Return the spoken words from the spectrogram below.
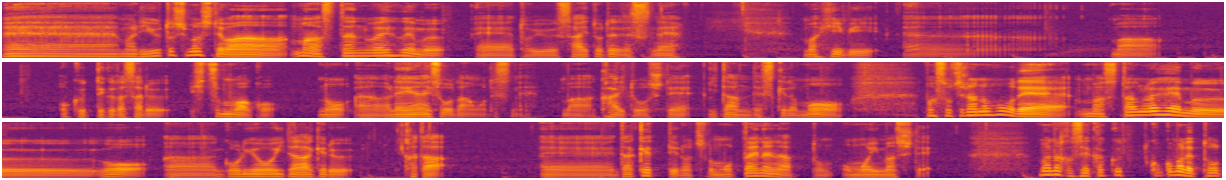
えーまあ、理由としましては、まあ、スタンド FM、えーというサイトでですね、まあ、日々、えーまあ、送ってくださる質問箱の恋愛相談をですね、まあ、回答していたんですけども、まあ、そちらの方で、まあ、スタンド FM をご利用いただける方、えーだけっていうのはちょっともったいないなと思いまして、まあ、なんかせっかくここまで撮っ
